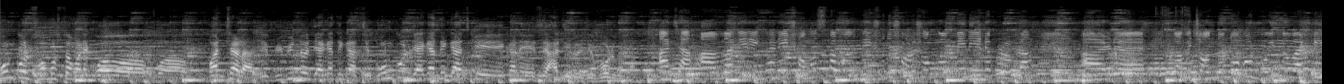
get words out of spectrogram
কোন কোন ক- বা- বাচ্চারা যে বিভিন্ন জায়গা থেকে আসছে কোন কোন জায়গা থেকে আজকে এখানে এসে হাজির হয়েছে ভোরবেলা? আচ্ছা আমাদের এখানে সংস্থা বলতে শুধু সরসঙ্গম মেনে এটা প্রোগ্রাম আর তবে চন্দননগর বৈদ্যবাটি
